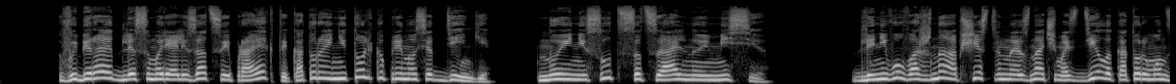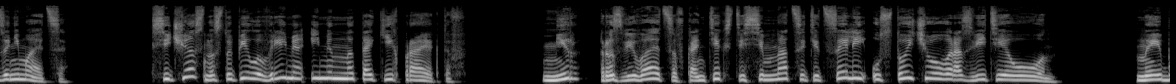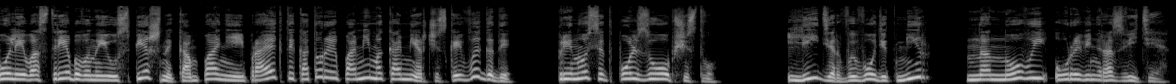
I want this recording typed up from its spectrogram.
выбирает для самореализации проекты, которые не только приносят деньги, но и несут социальную миссию. Для него важна общественная значимость дела, которым он занимается. Сейчас наступило время именно таких проектов. Мир развивается в контексте 17 целей устойчивого развития ООН. Наиболее востребованы и успешны компании и проекты, которые помимо коммерческой выгоды приносят пользу обществу. Лидер выводит мир на новый уровень развития.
